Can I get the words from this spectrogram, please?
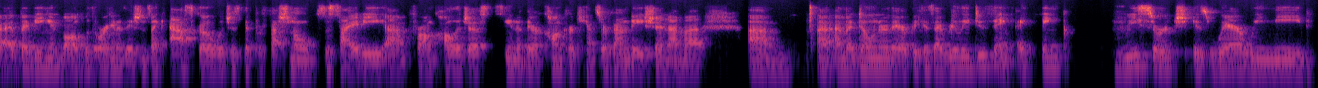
by, by, being involved with organizations like ASCO, which is the professional society um, for oncologists. You know, their Conquer Cancer Foundation. I'm a am um, a donor there because I really do think I think research is where we need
